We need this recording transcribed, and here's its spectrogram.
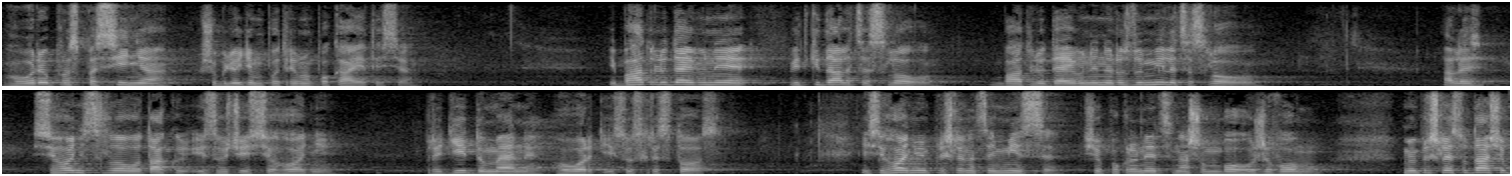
говорив про спасіння, щоб людям потрібно покаятися. І багато людей вони відкидали це слово. Багато людей вони не розуміли це слово. Але сьогодні це слово також і звучить сьогодні. Прийдіть до мене, говорить Ісус Христос. І сьогодні ми прийшли на це місце, щоб поклонитися нашому Богу живому. Ми прийшли сюди, щоб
